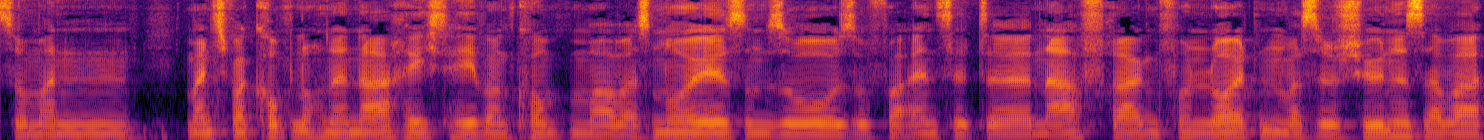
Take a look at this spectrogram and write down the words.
So, man, manchmal kommt noch eine Nachricht, hey, wann kommt mal was Neues und so, so vereinzelte Nachfragen von Leuten, was so schön ist, aber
